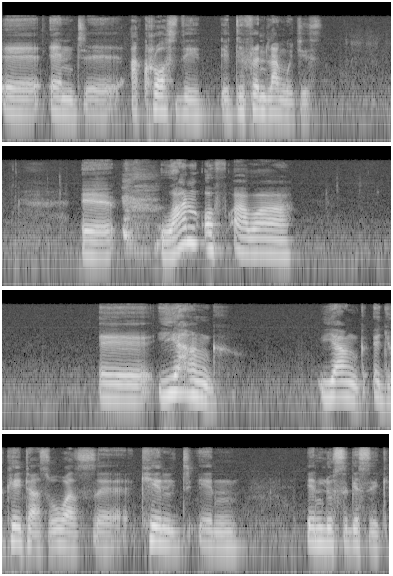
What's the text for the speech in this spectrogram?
and across the, the different languages. One of our young young educators who was uh, killed in in Lusikisiki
